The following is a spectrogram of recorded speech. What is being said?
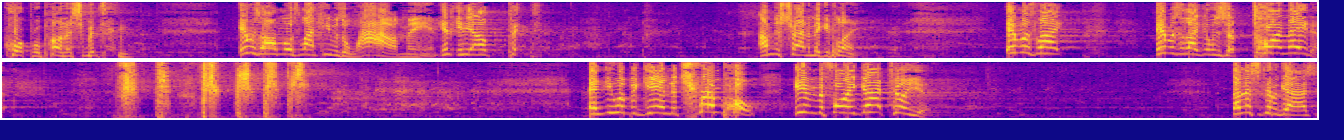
corporal punishment, it was almost like he was a wild man. And, and y'all, I'm just trying to make it plain. It was like, it was like it was a tornado. And you would begin to tremble even before he got to you. Now listen to me, guys.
